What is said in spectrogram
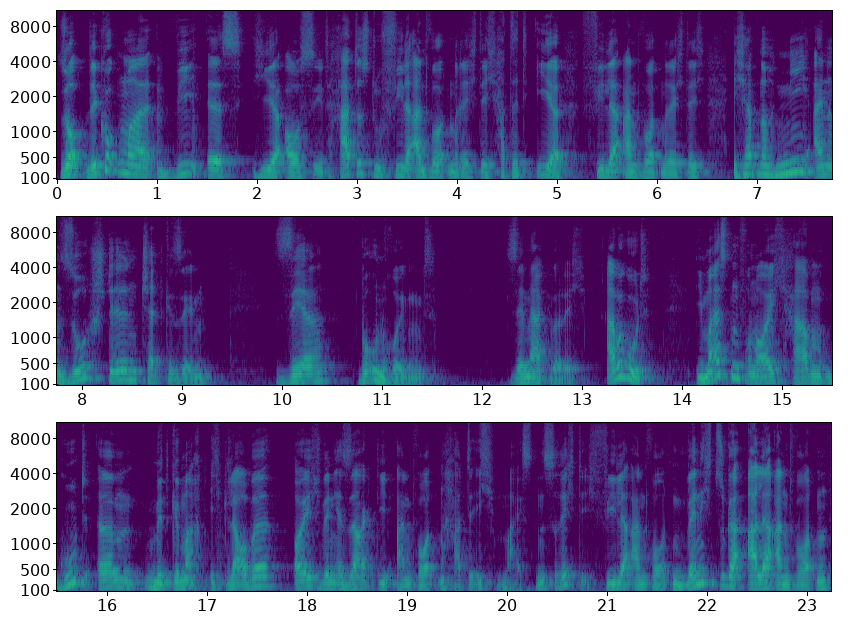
So, wir gucken mal, wie es hier aussieht. Hattest du viele Antworten richtig? Hattet ihr viele Antworten richtig? Ich habe noch nie einen so stillen Chat gesehen sehr beunruhigend. Sehr merkwürdig. Aber gut, die meisten von euch haben gut ähm, mitgemacht. Ich glaube euch, wenn ihr sagt, die Antworten hatte ich meistens richtig. Viele Antworten, wenn nicht sogar alle Antworten,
